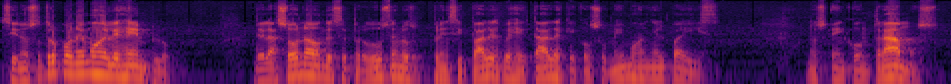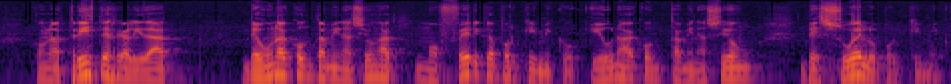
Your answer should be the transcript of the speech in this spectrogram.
Si nosotros ponemos el ejemplo de la zona donde se producen los principales vegetales que consumimos en el país, nos encontramos con la triste realidad de una contaminación atmosférica por químico y una contaminación de suelo por químico.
